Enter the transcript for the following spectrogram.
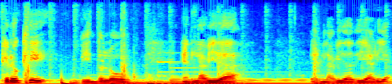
creo que viéndolo en la vida en la vida diaria,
